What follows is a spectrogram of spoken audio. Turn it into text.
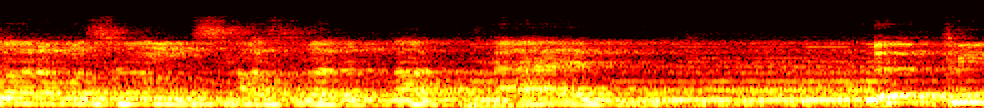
aşıklarımızın sazlarında tel öpülesi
